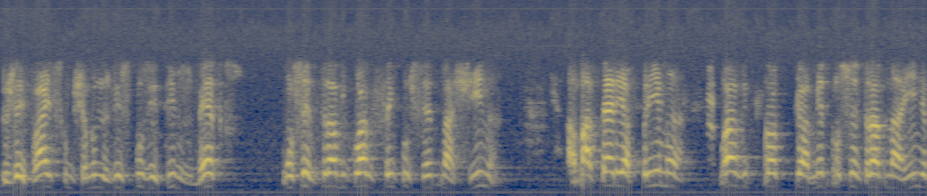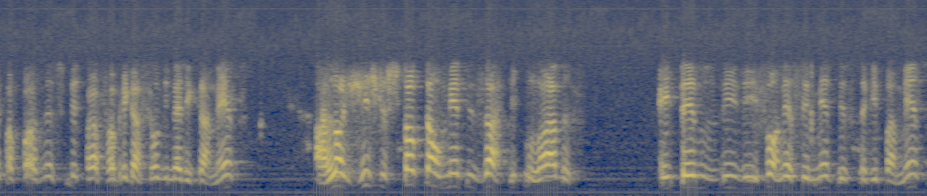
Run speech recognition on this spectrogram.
dos devices, como chamamos de dispositivos médicos, concentrado em quase 100% na China. A matéria-prima quase praticamente concentrada na Índia para a fabricação de medicamentos. As logísticas totalmente desarticuladas em termos de, de fornecimento desses equipamentos.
